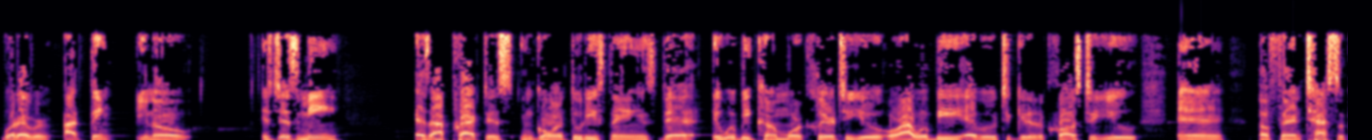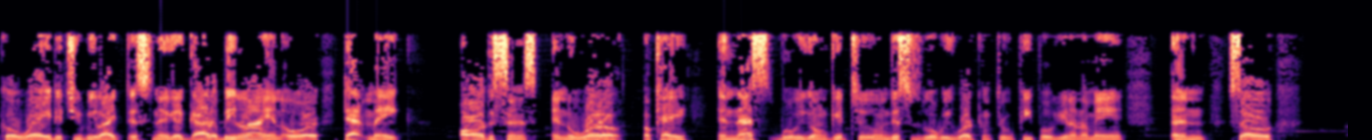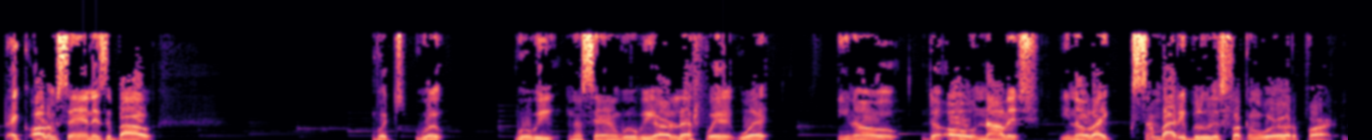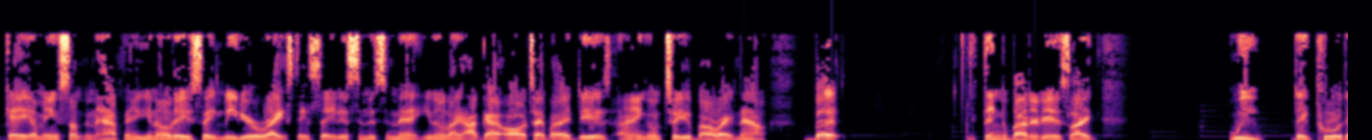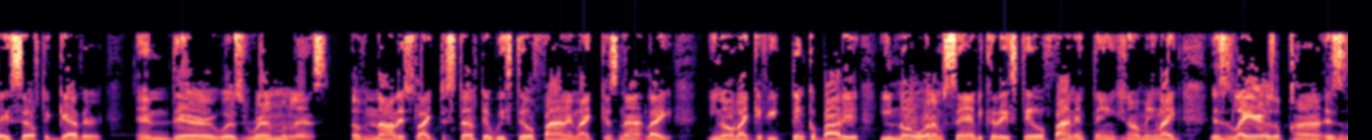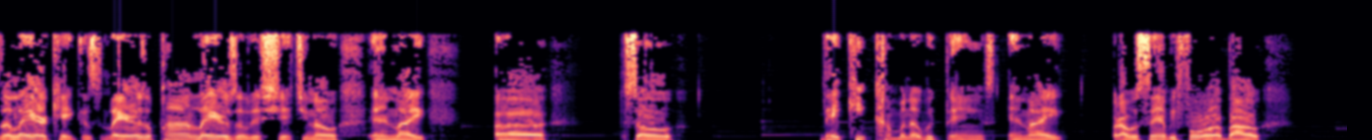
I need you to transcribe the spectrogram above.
whatever, I think, you know, it's just me as I practice and going through these things that it will become more clear to you or I will be able to get it across to you in a fantastical way that you be like, this nigga gotta be lying or that make all the sense in the world. Okay. And that's what we're gonna get to. And this is what we're working through people. You know what I mean? And so like all I'm saying is about what, what, what we, you know I'm saying, what we are left with, what, you know, the old knowledge, you know, like somebody blew this fucking world apart. Okay. I mean, something happened, you know, they say meteorites, they say this and this and that, you know, like I got all type of ideas I ain't going to tell you about right now. But the thing about it is like, we they pulled themselves together and there was remnants of knowledge, like the stuff that we still finding. Like it's not like you know, like if you think about it, you know what I'm saying because they still finding things. You know what I mean? Like it's layers upon it's a layer cake. It's layers upon layers of this shit. You know, and like uh, so they keep coming up with things, and like what I was saying before about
